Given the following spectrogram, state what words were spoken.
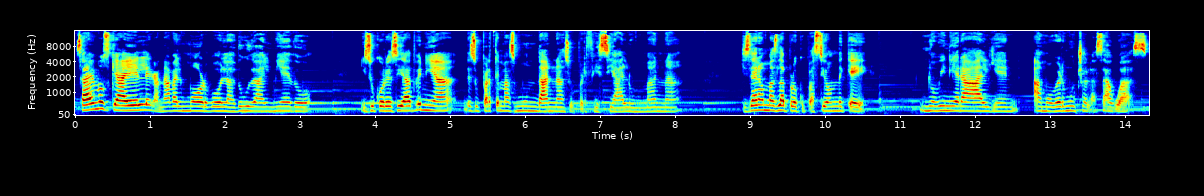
Sabemos que a él le ganaba el morbo, la duda, el miedo, y su curiosidad venía de su parte más mundana, superficial, humana. Quizá era más la preocupación de que no viniera alguien a mover mucho las aguas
